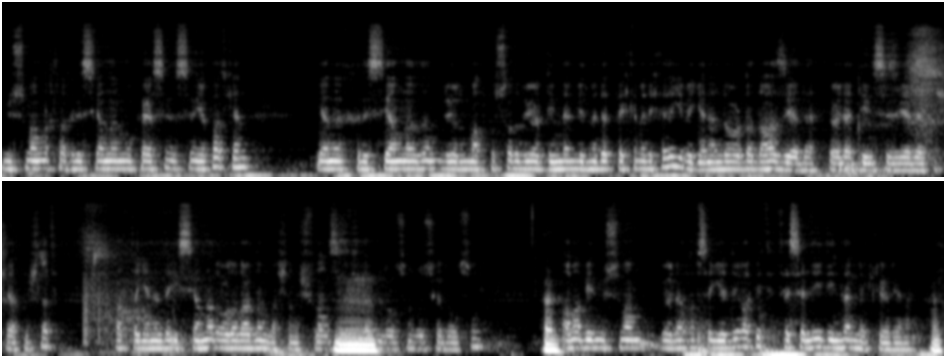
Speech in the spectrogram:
Müslümanlıkla Hristiyanlığın mukayesesini yaparken yani Hristiyanlardan diyor mahpusları diyor dinden bir medet beklemedikleri gibi genelde orada daha ziyade böyle dinsiz yere şey yapmışlar. Hatta genelde isyanlar oralardan başlamış. Fransa'da hmm. olsun, Rusya'da olsun. Evet. Ama bir Müslüman böyle hapse girdiği vakit teselli dinden bekliyor yani. Evet,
